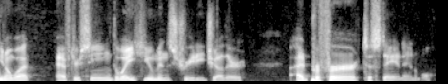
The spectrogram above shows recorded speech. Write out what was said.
you know what? After seeing the way humans treat each other, I'd prefer to stay an animal.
